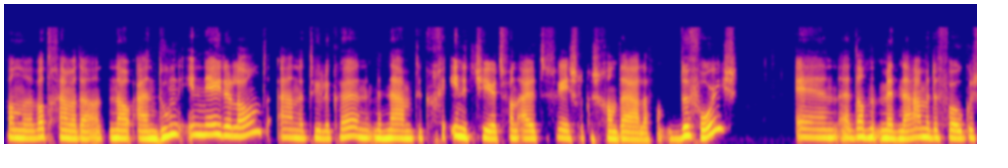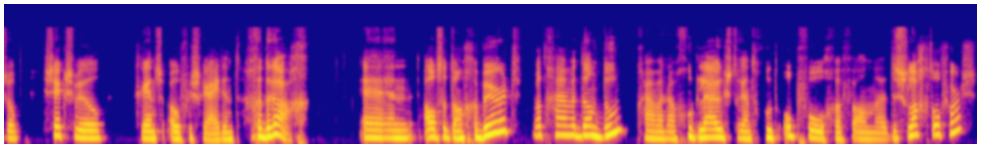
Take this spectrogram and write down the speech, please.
Van uh, wat gaan we daar nou aan doen in Nederland? Aan natuurlijk, hè, met name natuurlijk geïnitieerd vanuit de vreselijke schandalen van The Voice. En uh, dan met name de focus op seksueel grensoverschrijdend gedrag. En als het dan gebeurt, wat gaan we dan doen? Gaan we dan goed luisteren en goed opvolgen van uh, de slachtoffers?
